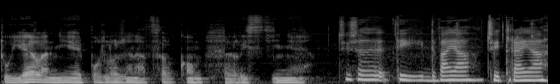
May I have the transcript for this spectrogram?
tu je, len nie je podložená celkom listine. Čiže tí dvaja či traja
